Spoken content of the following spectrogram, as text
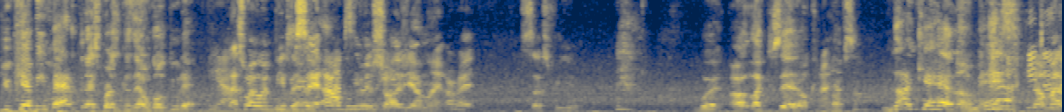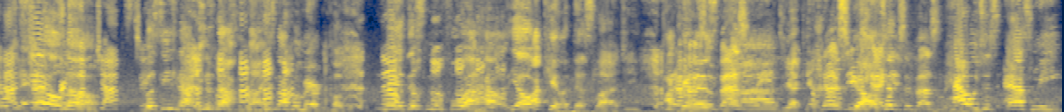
you can't be mad at the next person because they don't go through that. Yeah. That's why when You know people say? I don't believe in Absolutely. astrology, I'm like, all right, sucks for you. But uh, like you said, Oh, can I have some? No, you can't have none, man. He No, just my asked little- Hell for no. some chapstick. But he's not. He's not. No, he's not from American culture. Man, this new fool out house. Yo, I can't let that slide, G. I I can't have let some slide, Vaseline? G. I can't. No, seriously, Yo, I check- need some Vaseline. Howie just asked me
